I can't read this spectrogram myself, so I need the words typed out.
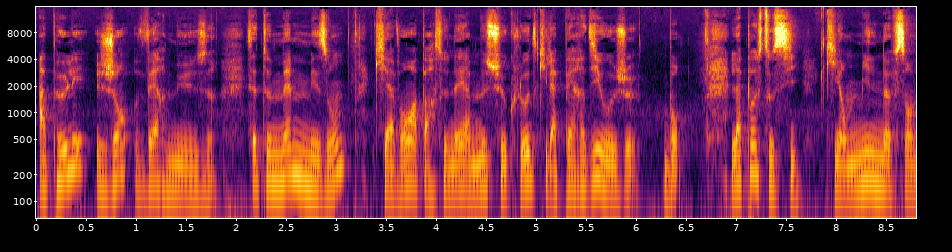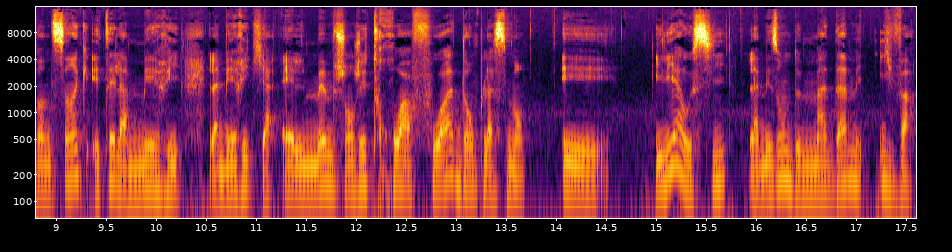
appelé Jean Vermuse. Cette même maison qui avant appartenait à Monsieur Claude qui l'a perdu au jeu. Bon, la Poste aussi, qui en 1925 était la mairie, la mairie qui a elle-même changé trois fois d'emplacement. Et il y a aussi la maison de Madame Iva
